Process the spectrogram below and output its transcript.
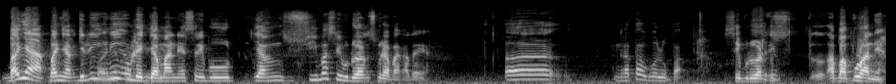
banyak banyak. Jadi Banyak ini udah ya. zamannya 1000 yang Shima 1200 berapa katanya? Eh nggak tahu gue lupa. 1280-an ya?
